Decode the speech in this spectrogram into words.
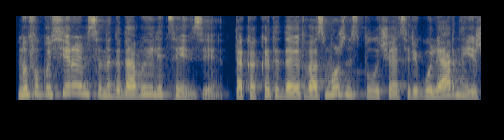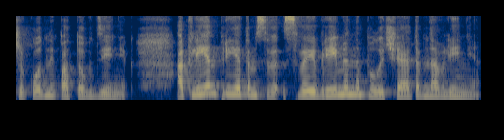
Мы фокусируемся на годовые лицензии, так как это дает возможность получать регулярный ежегодный поток денег, а клиент при этом своевременно получает обновления.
